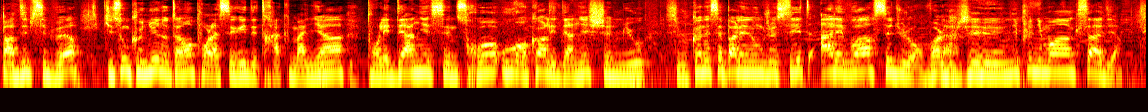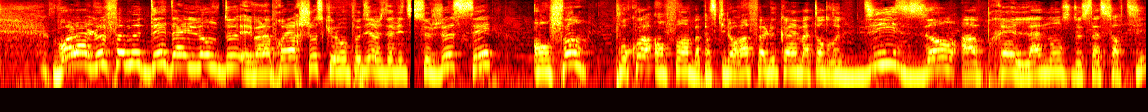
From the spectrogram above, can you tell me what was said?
par Deep Silver, qui sont connus notamment pour la série des Trackmania, pour les derniers Saints Row ou encore les derniers Shenmue. Si vous connaissez pas les noms que je cite, allez voir, c'est du lourd. Voilà, j'ai ni plus ni moins que ça à dire. Voilà le fameux Dead Island 2. Et ben la première chose que l'on peut dire vis-à-vis de ce jeu, c'est enfin pourquoi enfin bah Parce qu'il aura fallu quand même attendre 10 ans après l'annonce de sa sortie.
